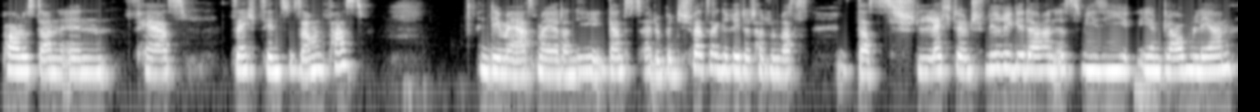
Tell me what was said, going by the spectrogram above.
Paulus dann in Vers 16 zusammenfasst, indem er erstmal ja dann die ganze Zeit über die Schwätzer geredet hat und was das Schlechte und Schwierige daran ist, wie sie ihren Glauben lehren.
